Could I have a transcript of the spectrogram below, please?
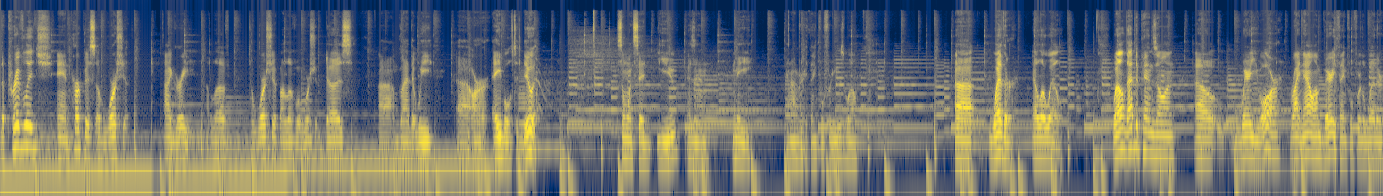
the privilege and purpose of worship. I agree. I love to worship. I love what worship does. Uh, I'm glad that we uh, are able to do it. Someone said you, as in me, and I'm very thankful for you as well. Uh, weather, LOL. Well, that depends on uh, where you are. Right now, I'm very thankful for the weather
